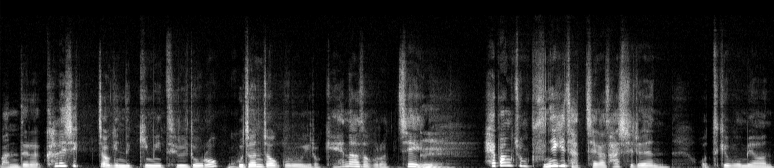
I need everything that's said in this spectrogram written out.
만들어 클래식적인 느낌이 들도록 음. 고전적으로 이렇게 해놔서 그렇지 네. 해방촌 분위기 자체가 사실은 어떻게 보면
